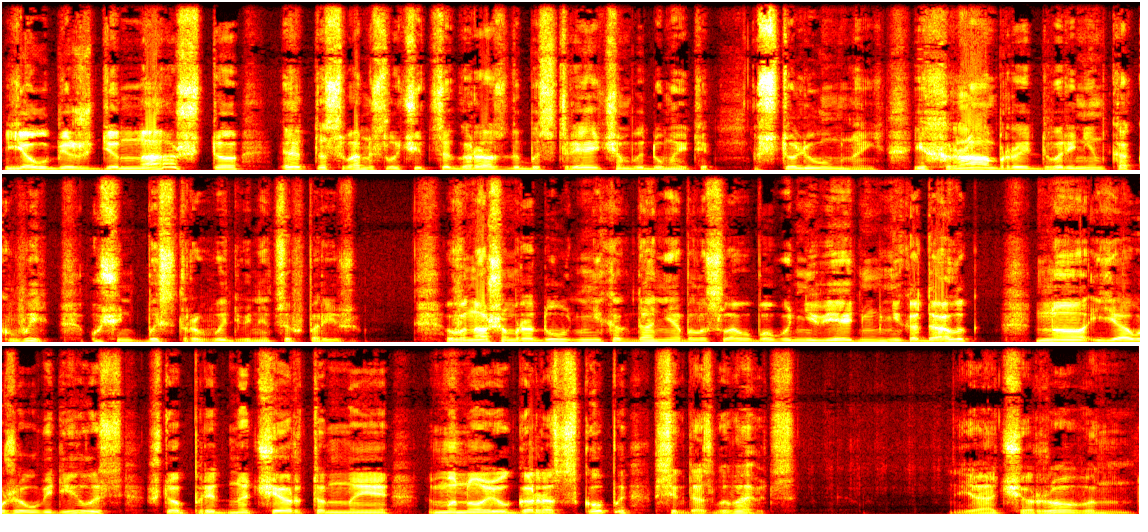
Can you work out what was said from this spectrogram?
Я убеждена, что это с вами случится гораздо быстрее, чем вы думаете. Столь умный и храбрый дворянин, как вы, очень быстро выдвинется в Париже. В нашем роду никогда не было, слава богу, ни ведьм, ни гадалок, но я уже убедилась, что предначертанные мною гороскопы всегда сбываются. Я очарован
